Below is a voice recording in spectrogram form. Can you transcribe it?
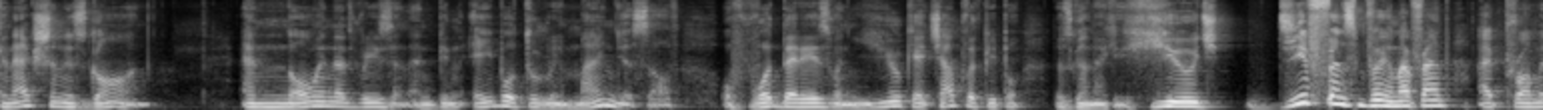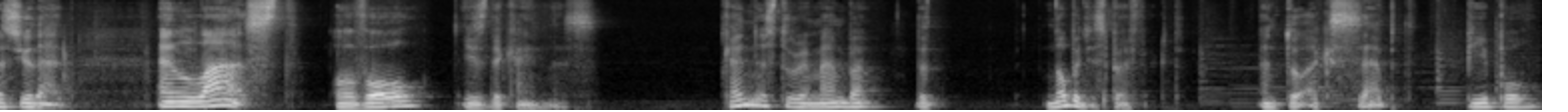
connection is gone. And knowing that reason and being able to remind yourself of what that is when you catch up with people that's going to make a huge difference for you my friend. I promise you that. And last of all is the kindness. Kindness to remember that nobody's perfect and to accept people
